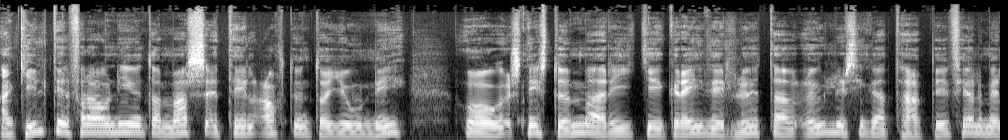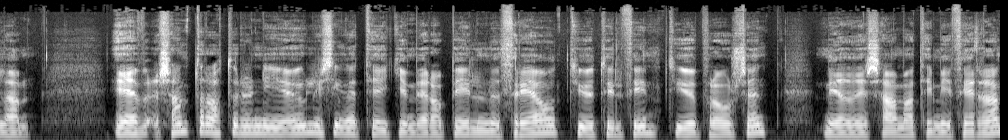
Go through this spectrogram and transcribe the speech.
Hann gildir frá 9. mars til 8. júni og snýst um að ríki greiði hlut af auglýsingatapi fjölmjöla. Ef samdrátturinn í auglýsingatekjum er á bylunu 30-50% með því sama tími fyrra,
